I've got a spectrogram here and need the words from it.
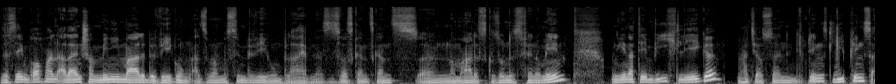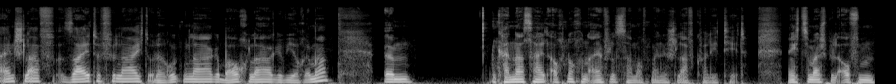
Deswegen braucht man allein schon minimale Bewegung, also man muss in Bewegung bleiben. Das ist was ganz, ganz äh, normales, gesundes Phänomen. Und je nachdem, wie ich lege, man hat ja auch seine Lieblings Lieblingseinschlafseite vielleicht oder Rückenlage, Bauchlage, wie auch immer, ähm, kann das halt auch noch einen Einfluss haben auf meine Schlafqualität. Wenn ich zum Beispiel auf dem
